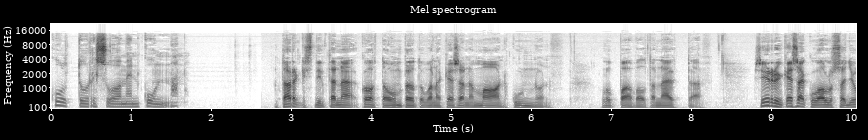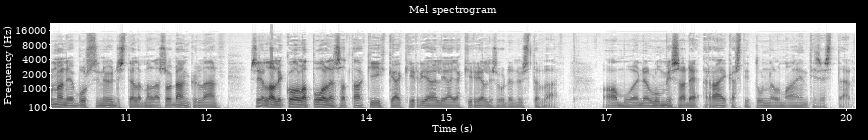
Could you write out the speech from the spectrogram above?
Kulttuurisuomen kunnon. Tarkistin tänä kohta umpeutuvana kesänä maan kunnon. Lupaavalta näyttää. Siirryin kesäkuun alussa junan ja bussin yhdistelmällä Sodankylään. Siellä oli koolla puolen sataa kiihkeää kirjailijaa ja kirjallisuuden ystävää. Aamu ennen lumisade raikasti tunnelmaa entisestään.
